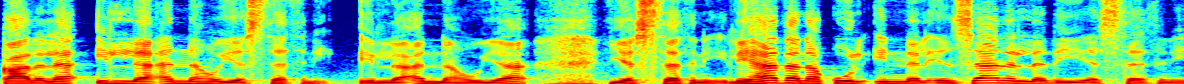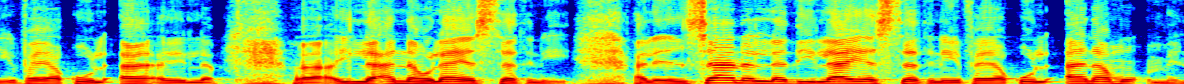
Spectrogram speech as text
قال لا إلا أنه يستثني إلا أنه يستثني. لهذا نقول إن الإنسان الذي يستثني فيقول إلا أنه لا يستثني. الإنسان الذي لا يستثني فيقول أنا مؤمن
